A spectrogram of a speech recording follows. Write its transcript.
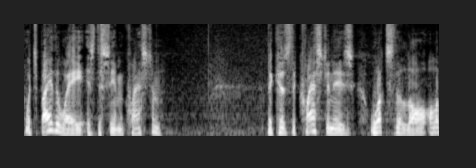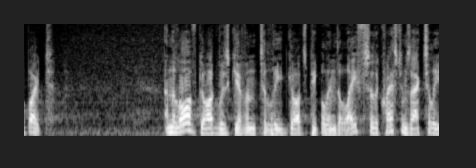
Which, by the way, is the same question. Because the question is, what's the law all about? And the law of God was given to lead God's people into life. So the question is actually,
